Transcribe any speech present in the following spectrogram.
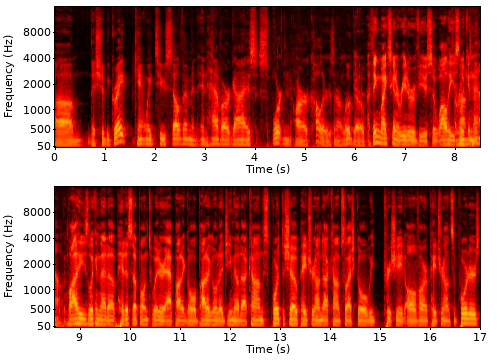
Um, they should be great. Can't wait to sell them and, and have our guys sporting our colors and our logo. I think Mike's gonna read a review. So while he's looking town. while he's looking that up, hit us up on Twitter at pot of gold, pot of gold at gmail.com. To support the show, patreon.com slash gold. We appreciate all of our Patreon supporters.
